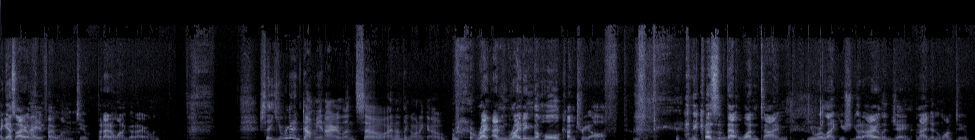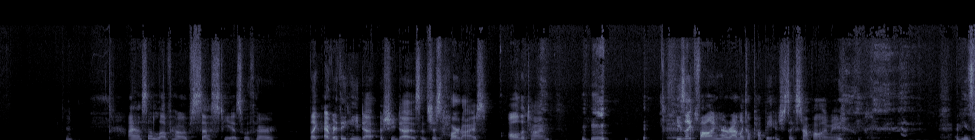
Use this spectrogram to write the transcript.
I guess Ireland I- if I wanted to, but I don't want to go to Ireland. She's like, you were gonna dump me in Ireland, so I don't think I want to go. right, I'm writing the whole country off because of that one time you were like, "You should go to Ireland, Jane," and I didn't want to. Yeah. I also love how obsessed he is with her. Like everything he does, she does, it's just hard eyes all the time. He's like following her around like a puppy, and she's like, "Stop following me." and he's,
